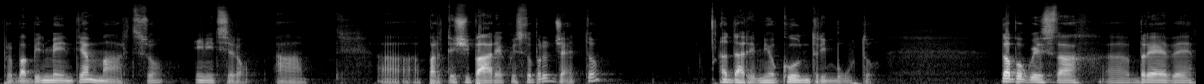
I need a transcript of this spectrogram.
Probabilmente a marzo inizierò a, a partecipare a questo progetto, a dare il mio contributo. Dopo questa uh, breve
